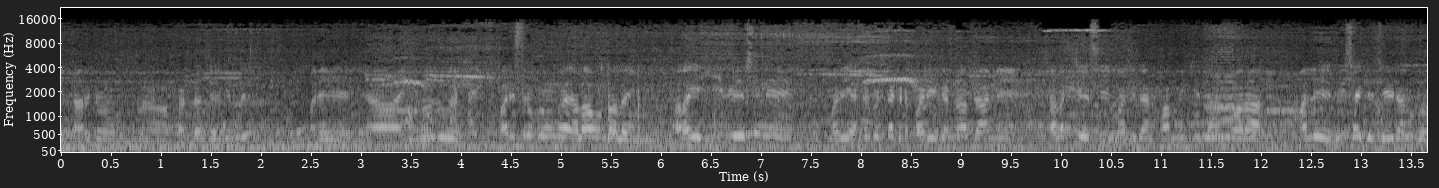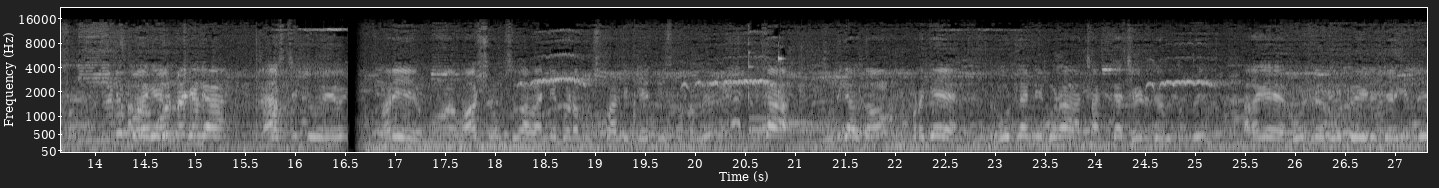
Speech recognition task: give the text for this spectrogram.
ఈ కార్యక్రమం పెట్టడం జరిగింది. మరి ఈరోజు పరిశ్రమంగా ఎలా ఉండాలి? అలాగే ఈ వేస్ట్ని మరి ఎక్కడ పెడితే అక్కడ పడేయకుండా దాన్ని కలెక్ట్ చేసి మళ్ళీ దాన్ని పంపించి దాని ద్వారా మళ్ళీ రీసైకిల్ చేయడానికి కోసం. అలాగే ముఖ్యంగా ప్లాస్టిక్ మరి వాష్రూమ్స్ అవన్నీ కూడా మున్సిపాలిటీ కేర్ తీసుకుంటుంది. ఇంకా ముందుకెళ్తాం. ఇప్పటికే రోడ్లన్నీ కూడా చక్కగా చేయడం జరుగుతుంది. అలాగే రోడ్లు రోడ్లు వేయడం జరిగింది.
